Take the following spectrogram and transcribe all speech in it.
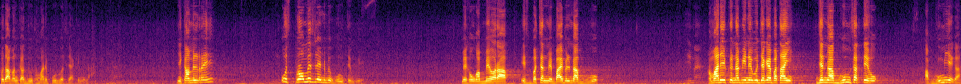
खुदाबंद का दूत हमारे पूर्वज से आके मिला। ये कहाँ मिल रहे हैं? उस प्रोमिस लैंड में घूमते हुए। मैं कहूँगा, मैं और आप, इस वचन में, बाइबल में आप घूमो। हमारे एक नबी ने वो जगह बताई, जिनमें आप घूम सकते हो। आप घूमिएगा।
